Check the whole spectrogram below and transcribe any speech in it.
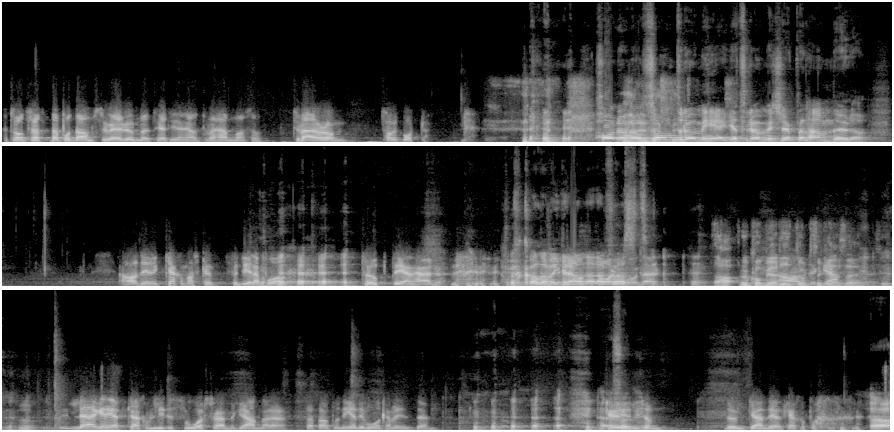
jag tror de tröttnade på att dammsuga i rummet hela tiden när jag inte var hemma. Så tyvärr har de tagit bort det. har du något sånt rum, eget rum i Köpenhamn nu då? Ja, det kanske man ska fundera på. Ta upp det igen här nu. Kolla med grannarna först. Ja, då kommer jag dit ja, också kan jag säga. Lägenhet kanske blir lite svårt så här med grannar. Framförallt på nedervån kan det inte... kan ju liksom dunka en del kanske på. ja,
